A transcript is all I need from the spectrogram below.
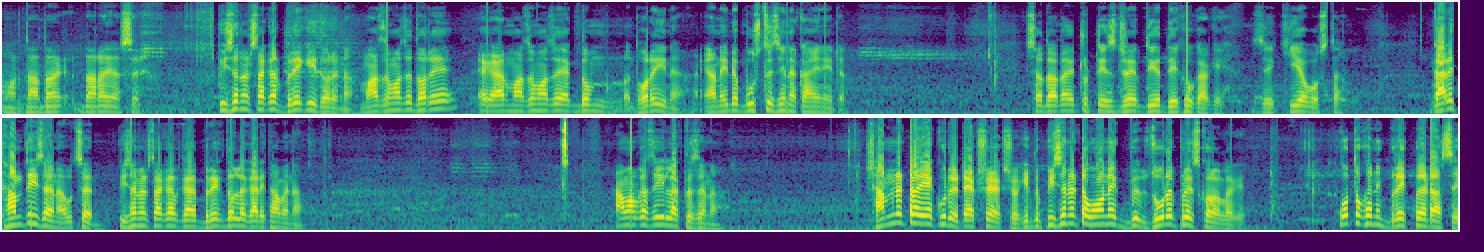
আমার দাদা দাঁড়ায় আছে। পিছনের চাকার ব্রেকই ধরে না, মাঝে মাঝে ধরে আর মাঝে মাঝে একদম ধরেই না। এখন এটা বুঝতেছি না কাহিনী এটা। স্যার দাদা, একটু টেস্ট ড্রাইভ দিয়ে দেখুক আগে যে কি অবস্থা। গাড়ি থামতেই চায় না, বুঝছেন? পিছনের চাকার ব্রেক ধরলে গাড়ি থামে না। আমার কাছেই লাগতেছে না। সামনেরটা অ্যাকুরেট একশো একশো, কিন্তু পিছনেরটা অনেক জোরে প্রেস করা লাগে। কতখানি ব্রেক প্যাড আছে,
